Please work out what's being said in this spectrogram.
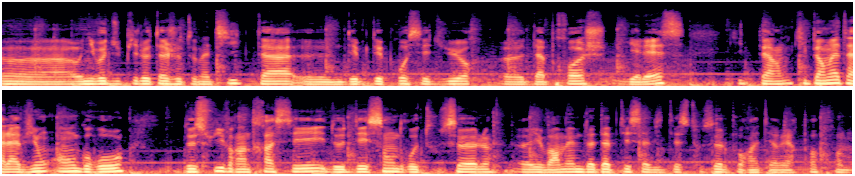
euh, au niveau du pilotage automatique, tu as des, procédures d'approche ILS qui, te qui permettent à l'avion en gros de suivre un tracé, de descendre tout seul et voire même d'adapter sa vitesse tout seul pour atterrir proprement.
